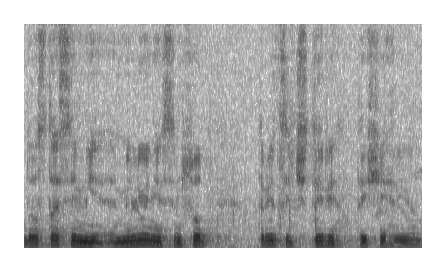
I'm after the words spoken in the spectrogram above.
до 107 мільйонів 734 тисячі гривень.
